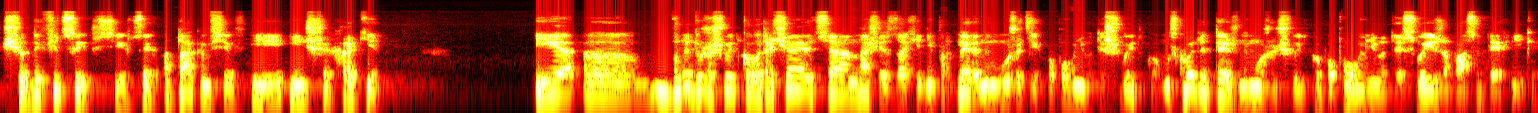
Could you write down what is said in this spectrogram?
що дефіцит всіх цих атакамсів і інших ракет. І е, вони дуже швидко витрачаються. Наші західні партнери не можуть їх поповнювати швидко. Московити теж не можуть швидко поповнювати свої запаси техніки.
